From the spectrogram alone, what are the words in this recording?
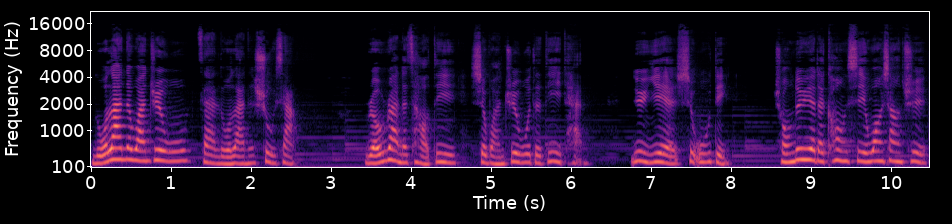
罗兰的玩具屋在罗兰的树下。柔软的草地是玩具屋的地毯，绿叶是屋顶。从绿叶的空隙望上去，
